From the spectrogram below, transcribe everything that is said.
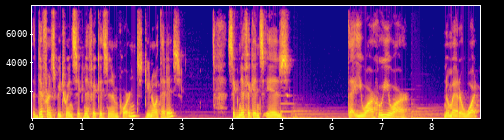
the difference between significance and importance, do you know what that is? Significance is that you are who you are, no matter what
